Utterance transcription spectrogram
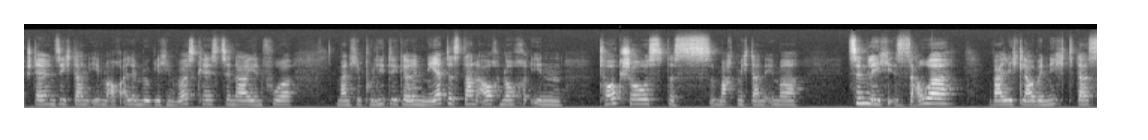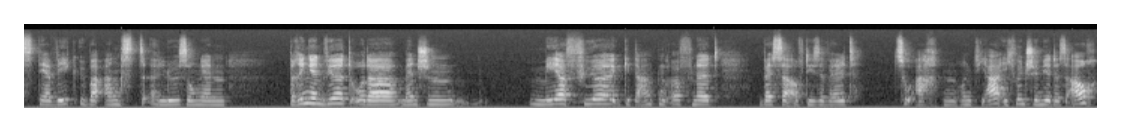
stellen sich dann eben auch alle möglichen Worst-Case-Szenarien vor. Manche Politikerin nährt es dann auch noch in Talkshows. Das macht mich dann immer ziemlich sauer, weil ich glaube nicht, dass der Weg über Angst äh, Lösungen bringen wird oder Menschen mehr für Gedanken öffnet, besser auf diese Welt zu achten. Und ja, ich wünsche mir das auch,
